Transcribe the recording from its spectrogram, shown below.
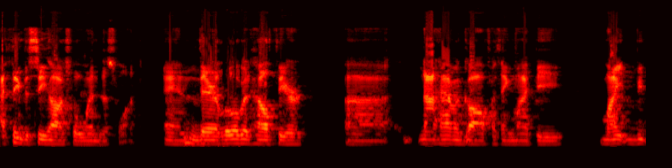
I think the Seahawks will win this one. And mm-hmm. they're a little bit healthier. Uh, not having Goff, I think, might be might be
